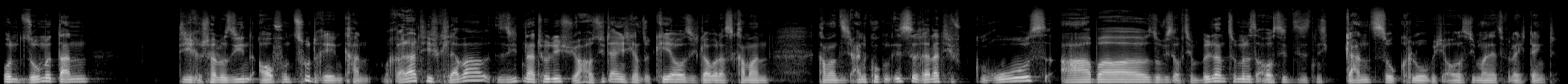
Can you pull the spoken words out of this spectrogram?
und somit dann die Jalousien auf und zudrehen kann. Relativ clever, sieht natürlich, ja, sieht eigentlich ganz okay aus. Ich glaube, das kann man, kann man sich angucken. Ist relativ groß, aber so wie es auf den Bildern zumindest aussieht, sieht es nicht ganz so klobig aus, wie man jetzt vielleicht denkt.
